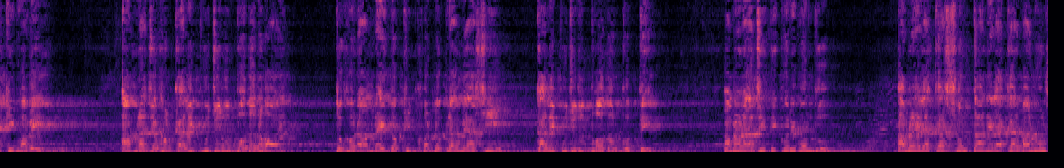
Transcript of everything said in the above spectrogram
একইভাবে আমরা যখন কালী পুজোর উদ্বোধন হয়, তখন আমরা এই দক্ষিণখণ্ড গ্রামে আসি কালী পুজোর উদ্বোধন করতে। আমরা রাজনীতি করি, বন্ধু। আমরা এলাকার সন্তান, এলাকার মানুষ।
